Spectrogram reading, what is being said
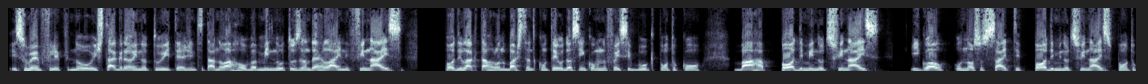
Isso mesmo, Felipe. No Instagram e no Twitter a gente está no arroba minutos underline finais. Pode ir lá que tá rolando bastante conteúdo, assim como no facebook.com barra finais, igual o nosso site podminutosfinais.com.br,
